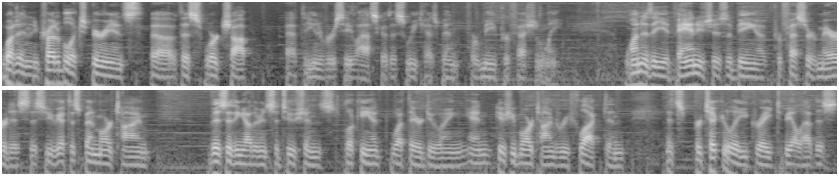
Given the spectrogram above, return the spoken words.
What an incredible experience uh, this workshop at the University of Alaska this week has been for me professionally. One of the advantages of being a professor emeritus is you get to spend more time visiting other institutions, looking at what they're doing, and gives you more time to reflect. And it's particularly great to be able to have this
